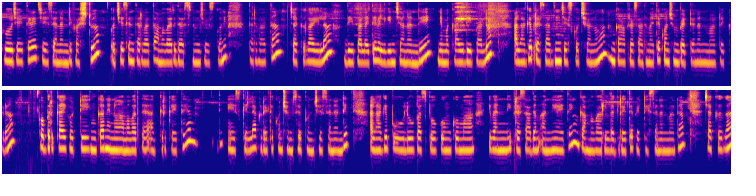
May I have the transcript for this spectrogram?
పూజ అయితే చేశానండి ఫస్ట్. వచ్చేసిన తర్వాత అమ్మవారి దర్శనం చేసుకొని తర్వాత చక్కగా ఇలా దీపాలు అయితే వెలిగించానండి. నిమ్మకాయ దీపాలు. అలాగే ప్రసాదం చేసుకొచ్చాను. ఇంకా ప్రసాదం అయితే కొంచెం పెట్టాను అనమాట ఇక్కడ. కొబ్బరికాయ కొట్టి ఇంకా నేను అమ్మవారి దగ్గరికి అయితే వేసుకెళ్ళి అక్కడైతే కొంచెం సేపు ఉంచేసానండి. అలాగే పూలు పసుపు కుంకుమ ఇవన్నీ ప్రసాదం అన్నీ అయితే ఇంకా అమ్మవార్ల దగ్గర అయితే పెట్టేశానమాట చక్కగా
